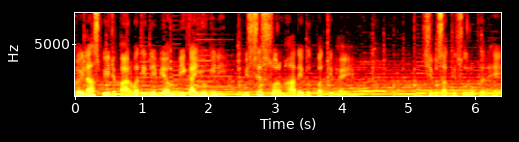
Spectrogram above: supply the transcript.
कैलाश पीठ पार्वती देवी अम्बिका योगिनी विश्वेश्वर महादेव उत्पत्ति भए। शिवशक्ति स्वरूपले रहे।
